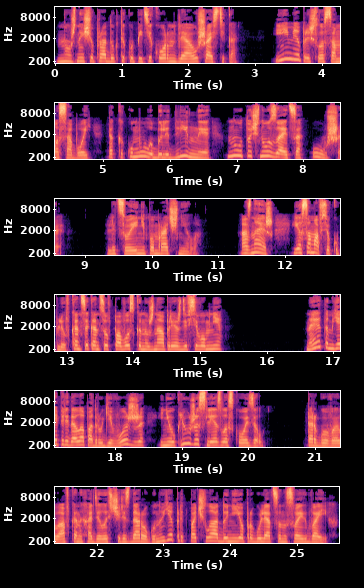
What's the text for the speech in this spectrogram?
Нужно еще продукты купить и корм для ушастика. Имя пришло само собой, так как у мула были длинные, ну, точно у зайца, уши. Лицо Энни помрачнело. «А знаешь, я сама все куплю, в конце концов повозка нужна прежде всего мне». На этом я передала подруге вожжи и неуклюже слезла с козел. Торговая лавка находилась через дорогу, но я предпочла до нее прогуляться на своих двоих.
